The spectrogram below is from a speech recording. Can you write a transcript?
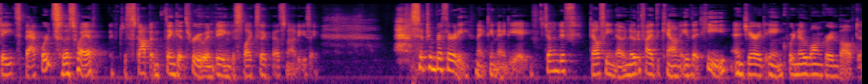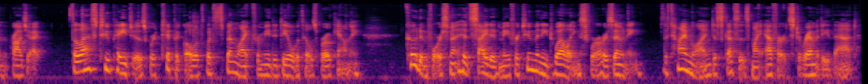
dates backwards, so that's why I have to stop and think it through, and being dyslexic, that's not easy. September 30, 1998, John Delfino notified the county that he and Jared Inc. were no longer involved in the project. The last two pages were typical of what it's been like for me to deal with Hillsborough County. Code enforcement had cited me for too many dwellings for our zoning. The timeline discusses my efforts to remedy that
